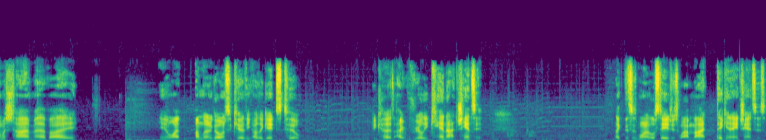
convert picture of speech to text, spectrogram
How much time have I... You know what? I'm to go and secure the other gates too. Because I really cannot chance it. Like, this is one of those stages where I'm not taking any chances.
